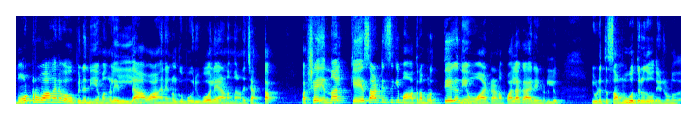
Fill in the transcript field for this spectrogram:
മോട്ടോർ വാഹന വകുപ്പിന്റെ നിയമങ്ങൾ എല്ലാ വാഹനങ്ങൾക്കും ഒരുപോലെയാണെന്നാണ് ചട്ടം. പക്ഷേ എന്നാൽ കെ എസ് ആർ ടി സിക്ക് മാത്രം പ്രത്യേക നിയമമായിട്ടാണ് പല കാര്യങ്ങളിലും ഇവിടുത്തെ സമൂഹത്തിന് തോന്നിയിട്ടുള്ളത്.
